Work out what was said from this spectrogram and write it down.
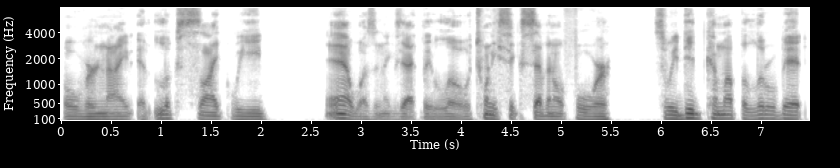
overnight. It looks like we, eh, it wasn't exactly low, 26,704. So we did come up a little bit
